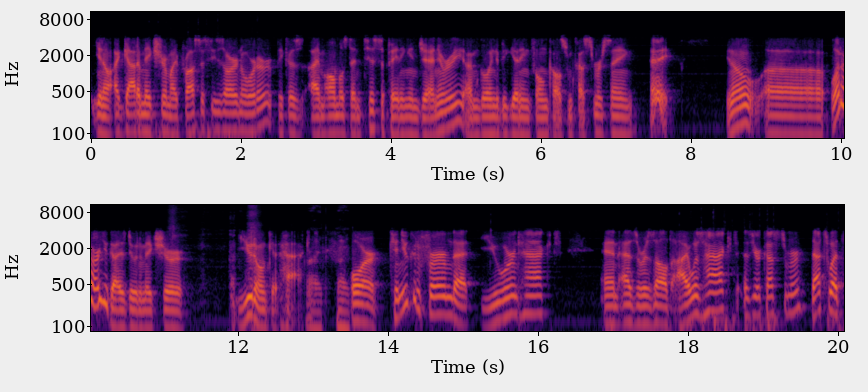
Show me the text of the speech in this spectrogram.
you know, I got to make sure my processes are in order because I'm almost anticipating in January I'm going to be getting phone calls from customers saying, "Hey, you know, uh, what are you guys doing to make sure you don't get hacked. Right, right. Or can you confirm that you weren't hacked and as a result I was hacked as your customer? That's what's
